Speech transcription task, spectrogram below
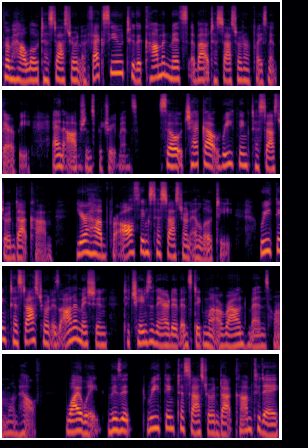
From how low testosterone affects you to the common myths about testosterone replacement therapy and options for treatments. So check out rethinktestosterone.com, your hub for all things testosterone and low T. Rethink Testosterone is on a mission to change the narrative and stigma around men's hormone health. Why wait? Visit rethinktestosterone.com today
